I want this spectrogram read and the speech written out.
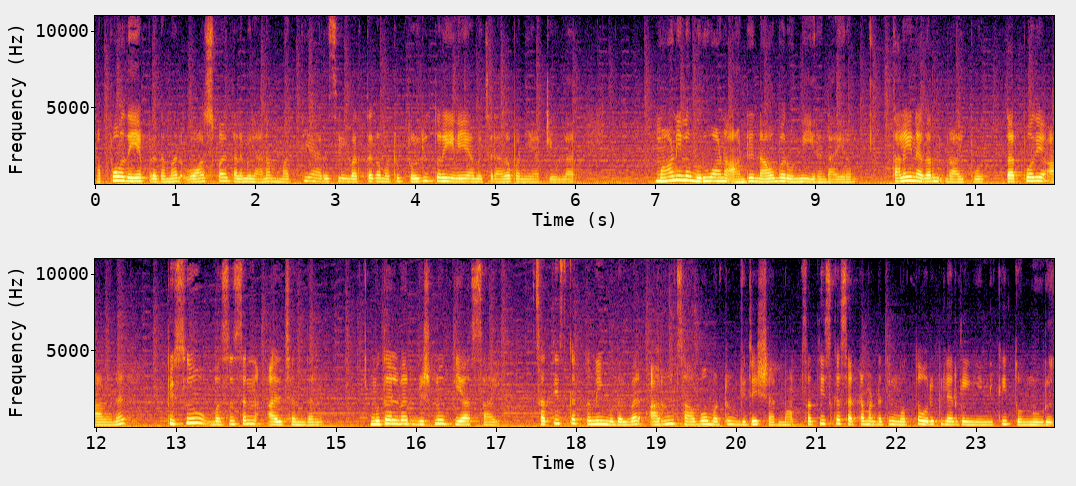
அப்போதைய பிரதமர் வாஜ்பாய் தலைமையிலான மத்திய அரசில் வர்த்தக மற்றும் தொழில்துறை இணையமைச்சராக பணியாற்றியுள்ளார். மாநிலம் உருவான ஆண்டு நவம்பர் ஒன்று இரண்டாயிரம். தலைநகரம் ராய்ப்பூர். தற்போதைய ஆளுநர் பிசு வசுசன் ஹரிச்சந்தன் முதல்வர் விஷ்ணு தியா சாய் சத்தீஸ்கர் துணை முதல்வர் அருண் சாவோ மற்றும் விஜய் சர்மா. சத்தீஸ்கர் சட்டமன்றத்தின் மொத்த உறுப்பினர்களின் எண்ணிக்கை தொண்ணூறு.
